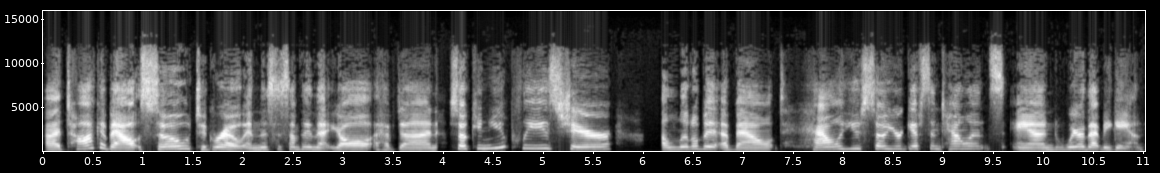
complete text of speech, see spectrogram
uh, talk about Sow to Grow. And this is something that y'all have done. So, can you please share a little bit about how you sow your gifts and talents and where that began?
